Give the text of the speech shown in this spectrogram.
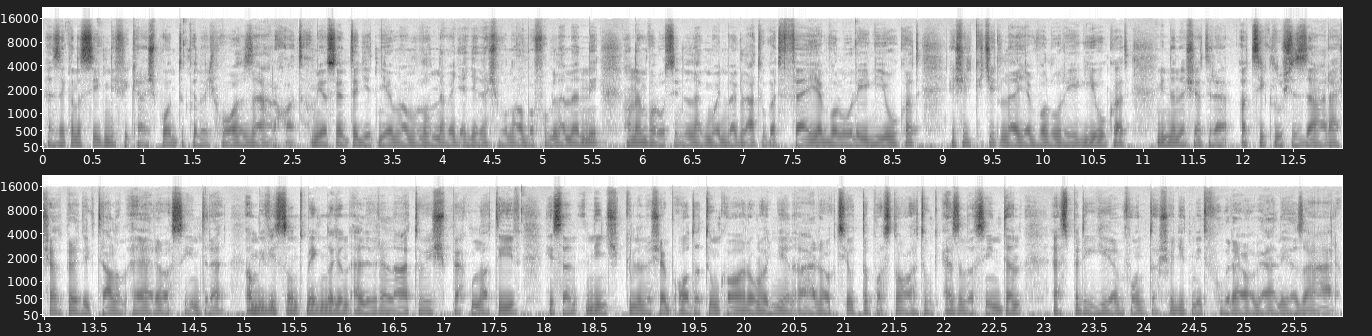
ezeken a szignifikáns pontokon, hogy hol zárhat. Ami azt jelenti, hogy itt nyilvánvalóan nem egy egyenes vonalba fog lemenni, hanem valószínűleg majd meglátogat feljebb való régiókat és egy kicsit lejjebb való régiókat. Minden esetre a ciklus zárását prediktálom erre a szintre, ami viszont még nagyon előrelátó és spekulatív, hiszen nincs különösebb adatunk arról, hogy milyen árreakció inflációt tapasztalhatunk ezen a szinten, ez pedig igen fontos, hogy itt mit fog reagálni az ár.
